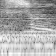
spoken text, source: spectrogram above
そう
